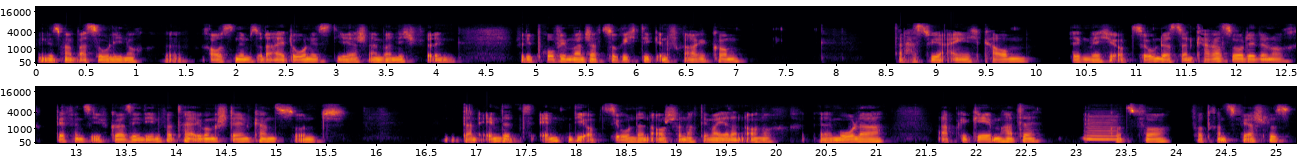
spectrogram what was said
Wenn du jetzt mal Basoli noch äh, rausnimmst oder Aidonis, die ja scheinbar nicht für den für die Profimannschaft so richtig in Frage kommen, dann hast du ja eigentlich kaum irgendwelche Optionen. Du hast dann Karasor, den du noch defensiv quasi in die Innenverteidigung stellen kannst und dann endet, enden die Optionen dann auch schon, nachdem er ja dann auch noch äh, Mola abgegeben hatte, mhm. kurz vor, vor Transferschluss.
